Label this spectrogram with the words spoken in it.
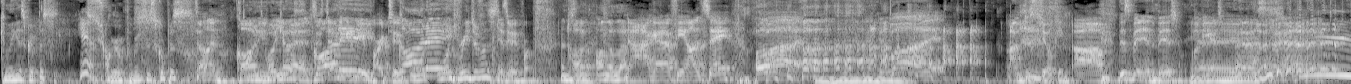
Can we get Scrippus? Yeah, Bring Scrippers. some Scrippus. done. Cardi, where you podcast? at? There's definitely gonna be a part two. One, one for each of us. There's gonna be a part. And just on the, on the left. Nah, I got a fiance, but but I'm just joking. Um, this has been in the biz. Love you guys. Yes.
